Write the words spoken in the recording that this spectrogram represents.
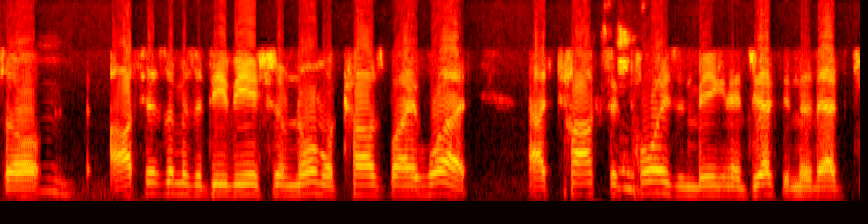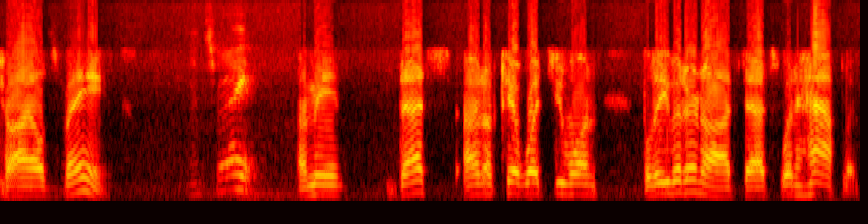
So, mm. autism is a deviation of normal caused by what? A toxic poison being injected into that child's veins. That's right. I mean, that's, I don't care what you want, believe it or not, that's what happens.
